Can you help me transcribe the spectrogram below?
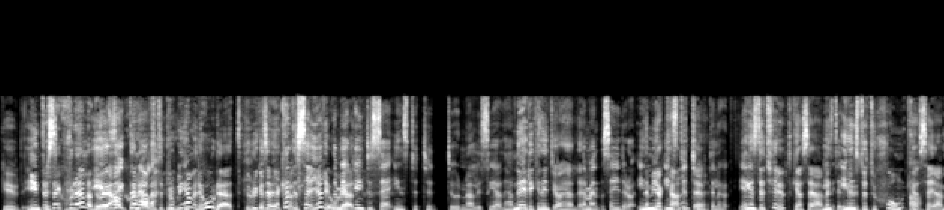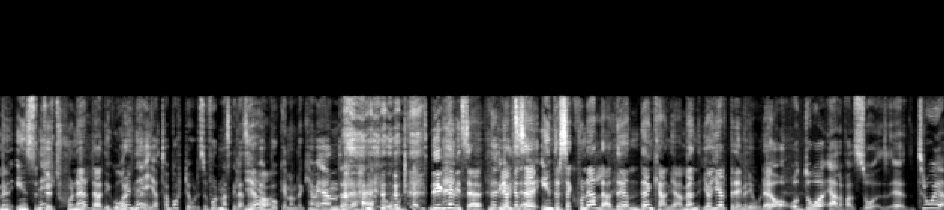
gud, intersektionella, du har alltid haft problem med det ordet. Du brukar säga, jag kan inte säga det ordet. Nej, men jag kan inte säga institutionaliserad heller. Nej, det kan inte jag heller. Nej, men säg det då. In, Nej, men jag kan institut, inte. Eller, Institut kan jag säga, men institut. institution kan ja. jag säga. Men institutionella, Nej. det går inte. Nej, jag tar bort det ordet så fort man ska läsa ja. ljudboken om det. Kan vi ändra det här ordet? det kan vi inte säga. Nej, men jag kan säga. säga intersektionella, den, den kan jag. Men jag hjälper dig med det ordet. Ja, och då i alla fall så eh, tror jag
